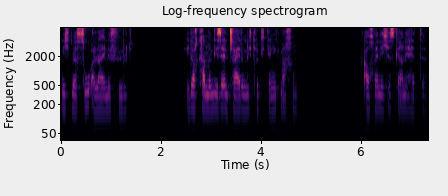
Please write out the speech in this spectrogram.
nicht mehr so alleine fühlt. Jedoch kann man diese Entscheidung nicht rückgängig machen, auch wenn ich es gerne hätte.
